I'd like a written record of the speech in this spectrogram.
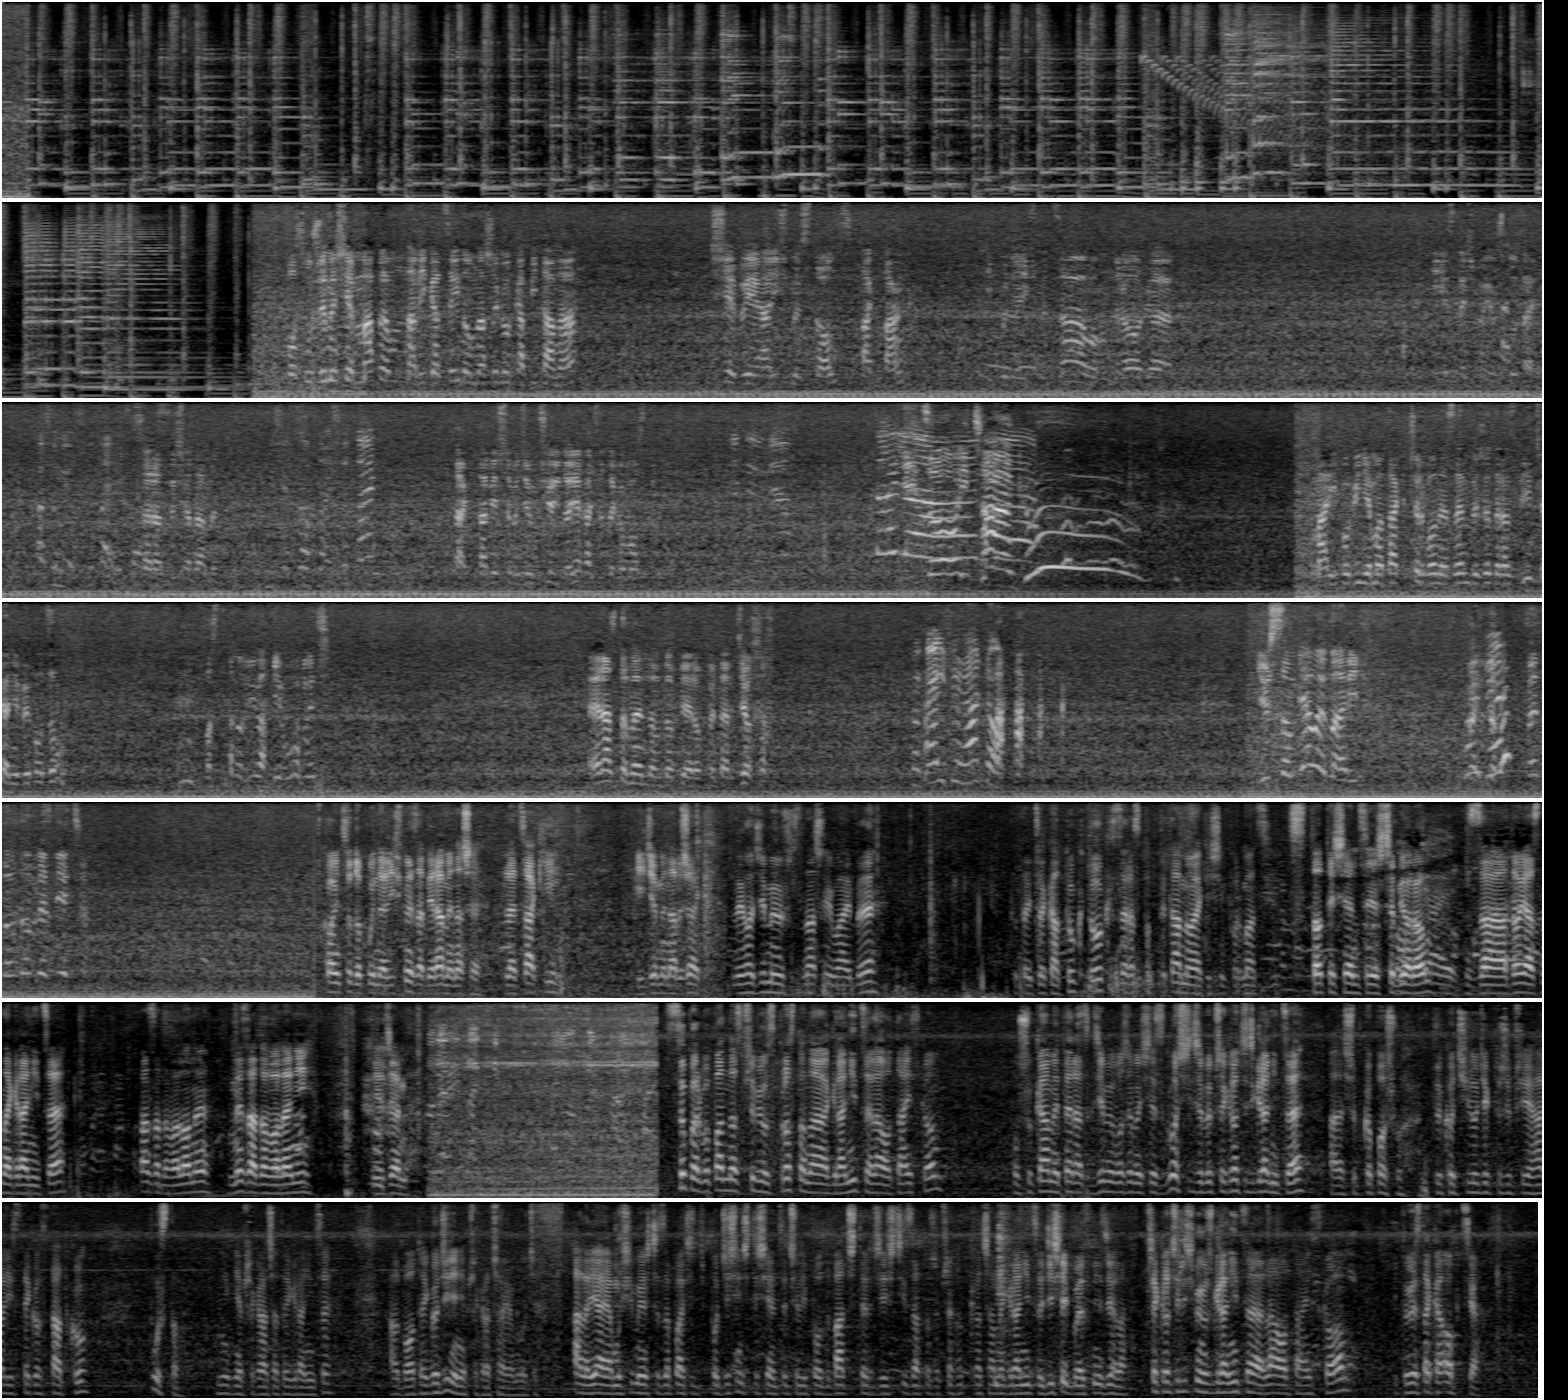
Posłużymy się mapą nawigacyjną naszego kapitana. Dzisiaj wyjechaliśmy stąd, z Pakpang i płynęliśmy całą drogę i jesteśmy już tutaj. A w sumie już tutaj jest. Zaraz wysiadamy. Mi się cofnąć tutaj. Tak, tam jeszcze będziemy musieli dojechać do tego mostu. Tajland! Co i Chang! Mari powinie ma tak czerwone zęby, że teraz zdjęcia nie wychodzą. Postanowiła je umyć. Teraz to będą dopiero petardziocha. Czekajcie na to. Już są białe, Mari. Będą, będą dobre zdjęcia. W końcu dopłynęliśmy, zabieramy nasze plecaki i idziemy na brzeg. Wychodzimy już z naszej łajby. Tutaj czeka tuk-tuk, zaraz podpytamy o jakieś informacje. 100 tysięcy jeszcze biorą za dojazd na granicę. Pan zadowolony, my zadowoleni, jedziemy. Super, bo pan nas przywiózł prosto na granicę laotańską. Poszukamy teraz, gdzie my możemy się zgłosić, żeby przekroczyć granicę. Ale szybko poszło. Tylko ci ludzie, którzy przyjechali z tego statku, pusto. Nikt nie przekracza tej granicy. Albo o tej godzinie nie przekraczają ludzie. Ale jaja, musimy jeszcze zapłacić po 10 tysięcy, czyli po 2,40 za to, że przekraczamy granicę dzisiaj, bo jest niedziela. Przekroczyliśmy już granicę laotańską i tu jest taka opcja.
